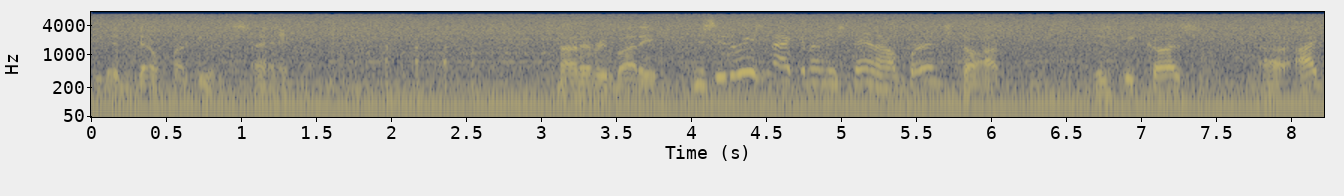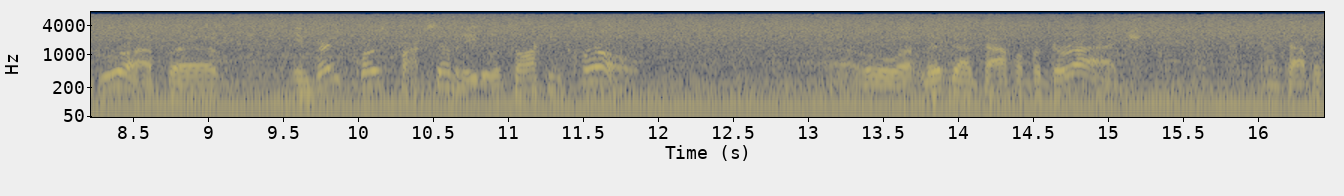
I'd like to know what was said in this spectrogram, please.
He didn't know what he was saying. Not everybody. You see, the reason I can understand how birds talk is because uh, I grew up uh, in very close proximity to a talking crow uh, who uh, lived on top of a garage, on top of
